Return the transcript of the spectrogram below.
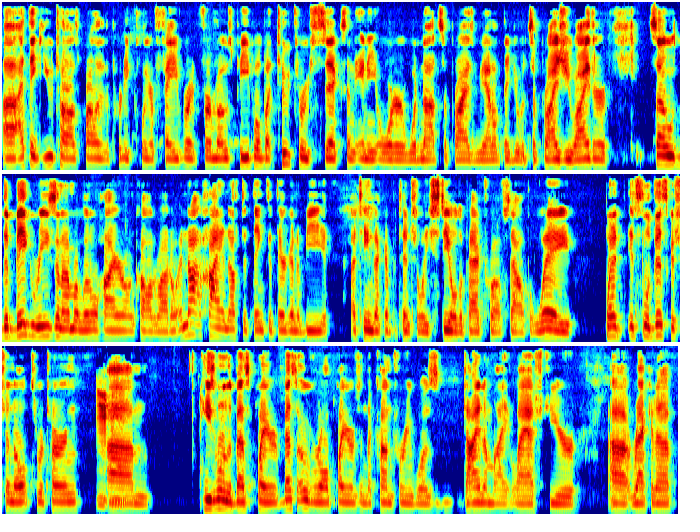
uh, I think Utah is probably the pretty clear favorite for most people, but two through six in any order would not surprise me. I don't think it would surprise you either. So the big reason I'm a little higher on Colorado, and not high enough to think that they're going to be a team that could potentially steal the Pac-12 South away, but it's Laviska Shenault's return. Mm-hmm. Um, he's one of the best player, best overall players in the country. Was dynamite last year, uh, racking up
